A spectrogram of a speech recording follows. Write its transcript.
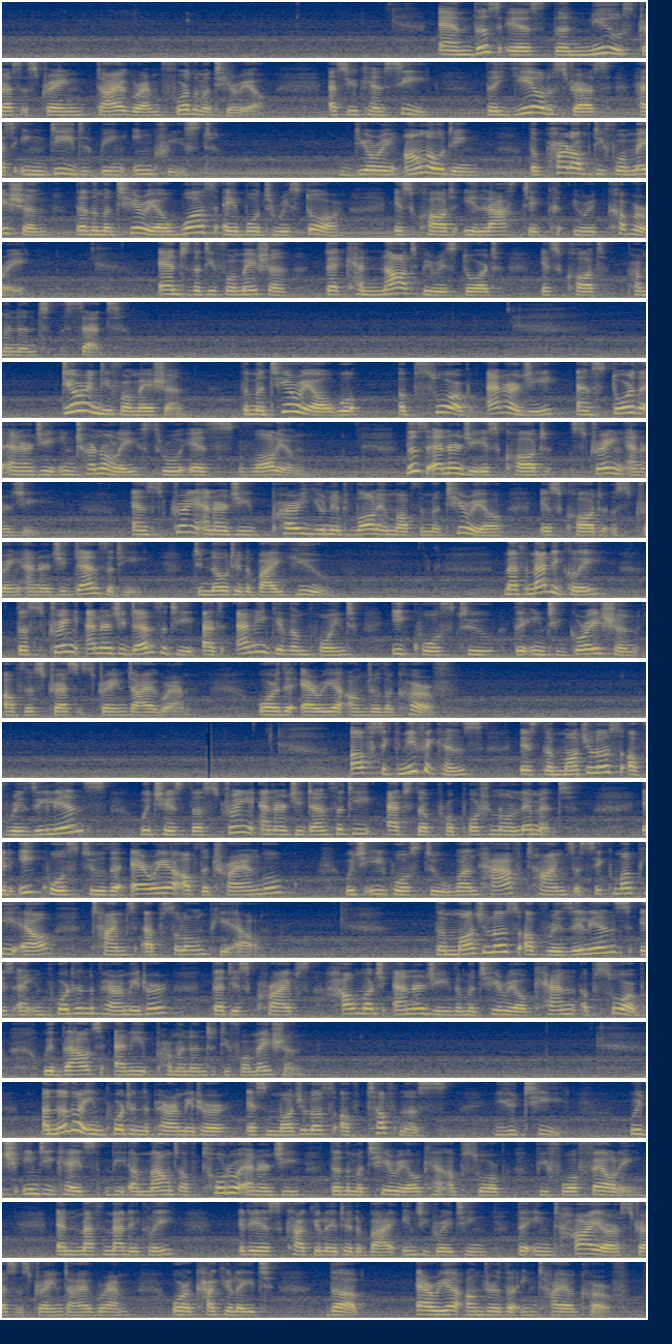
And this is the new stress strain diagram for the material. As you can see, the yield stress has indeed been increased. During unloading, the part of deformation that the material was able to restore is called elastic recovery. And the deformation that cannot be restored is called permanent set. During deformation, the material will absorb energy and store the energy internally through its volume. This energy is called strain energy, and strain energy per unit volume of the material is called strain energy density, denoted by U. Mathematically, the strain energy density at any given point equals to the integration of the stress strain diagram, or the area under the curve. Of significance is the modulus of resilience, which is the strain energy density at the proportional limit. It equals to the area of the triangle, which equals to 1 half times sigma PL times epsilon PL. The modulus of resilience is an important parameter that describes how much energy the material can absorb without any permanent deformation. Another important parameter is modulus of toughness, UT, which indicates the amount of total energy that the material can absorb before failing. And mathematically, it is calculated by integrating the entire stress strain diagram or calculate the area under the entire curve.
